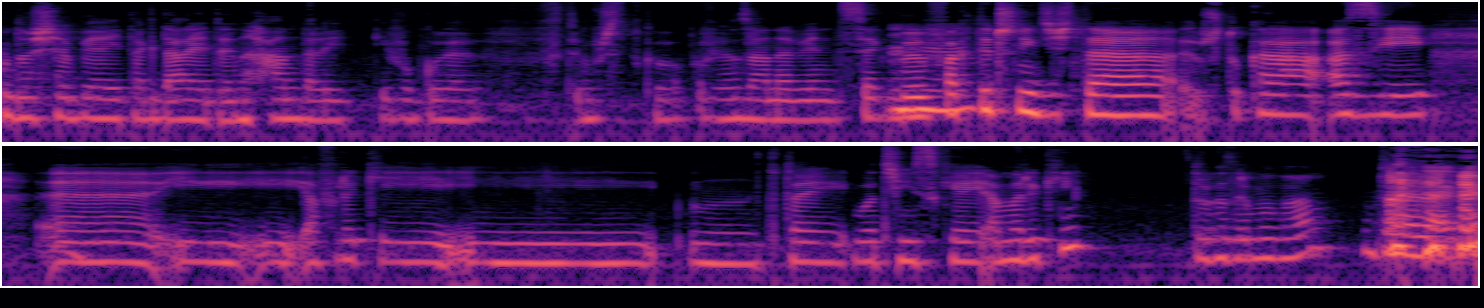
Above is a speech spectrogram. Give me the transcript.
do siebie i tak dalej, ten handel i, i w ogóle z tym wszystko powiązane, więc jakby Mhm. faktycznie gdzieś ta sztuka Azji e, i, i Afryki i mm, tutaj łacińskiej Ameryki, trochę zrymowałam? Tak, tak.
